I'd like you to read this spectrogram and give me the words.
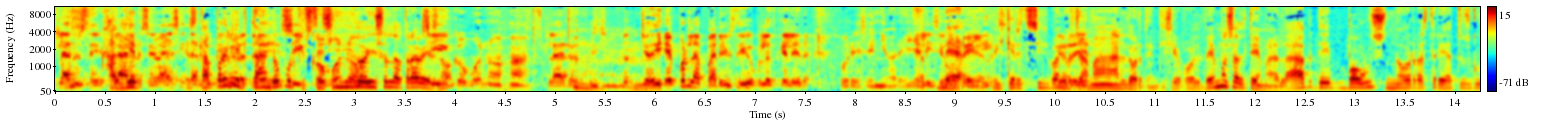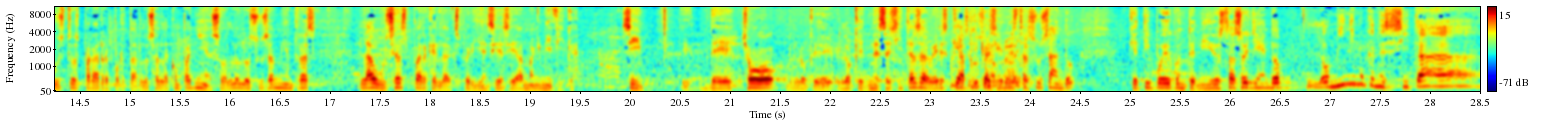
Claro, usted Javier, claro, se va a desquitar está proyectando porque usted ¿cómo sí lo hizo la otra vez, sí, ¿no? cómo no, ajá, claro. Yo dije por la pared usted dijo por la escalera. Por esa señora, ella le hizo un Félix. Ricker Silva nos llama al orden. Dice, volvemos al tema. La app de Bose no rastrea tus gustos para reportarlos a la compañía. Solo los usa mientras la usas para que la experiencia sea magnífica. Sí, de hecho, lo que, lo que necesitas saber es qué aplicación estás usando, qué tipo de contenido estás oyendo. Lo mínimo que necesita...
